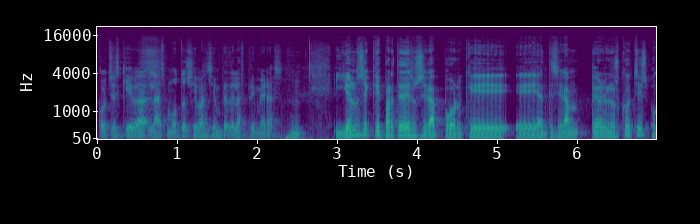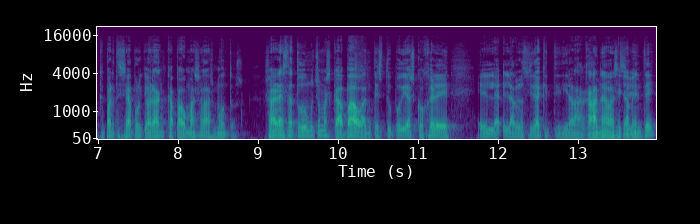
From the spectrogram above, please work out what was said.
coches que iba, las motos iban siempre de las primeras. Mm. Y yo no sé qué parte de eso será porque eh, antes eran peores los coches o qué parte será porque ahora han capado más a las motos. O sea, ahora está todo mucho más capado. Antes tú podías coger eh, el- la velocidad que te diera la gana, básicamente,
